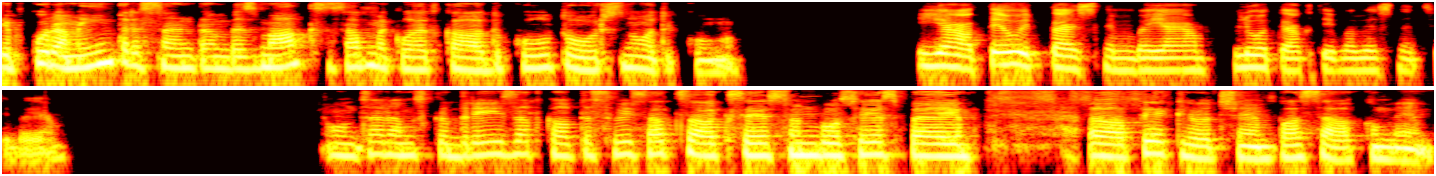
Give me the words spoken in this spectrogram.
jebkuram interesantam bez maksas apmeklēt kādu kultūras notikumu. Jā, tev ir taisnība, jā, ļoti aktīva vēstniecība. Jā. Un cerams, ka drīz atkal tas viss atsāksies un būs iespēja piekļūt šiem pasākumiem.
